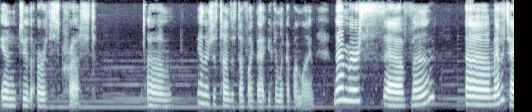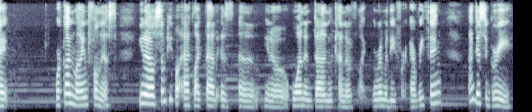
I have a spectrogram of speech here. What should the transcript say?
into the earth's crust. Um, and there's just tons of stuff like that you can look up online. Number seven, uh, meditate. Work on mindfulness. You know, some people act like that is a, you know, one and done kind of like remedy for everything. I disagree.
